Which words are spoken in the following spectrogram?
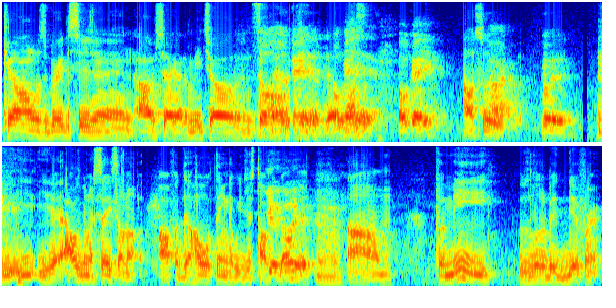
Carolina was a great decision, and obviously I got to meet y'all. And So that was okay, it. That was okay, it. okay. Also, All right, go ahead. you, you, you had, I was gonna say something off of the whole thing that we just talked Yeah, go about. ahead. Um, for me, it was a little bit different.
